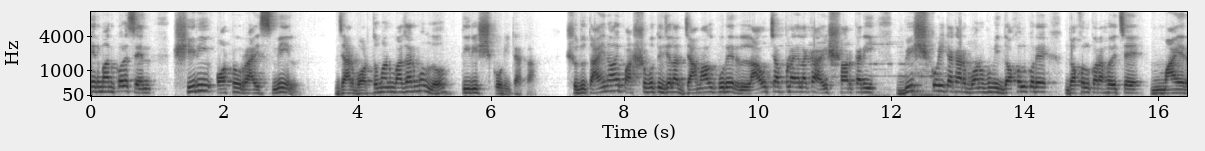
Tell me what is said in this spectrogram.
নির্মাণ করেছেন সিঁড়ি অটো রাইস মিল, যার বর্তমান বাজার মূল্য তিরিশ কোটি টাকা। শুধু তাই নয়, পার্শ্ববর্তী জেলা জামালপুরের লাউচাপড়া এলাকায় সরকারি বিশ কোটি টাকার বনভূমি দখল করে, দখল করা হয়েছে মায়ের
